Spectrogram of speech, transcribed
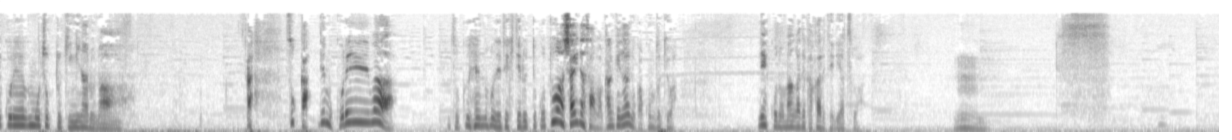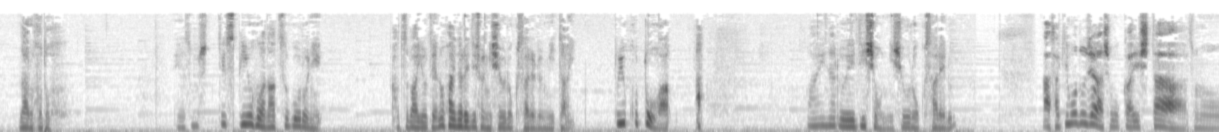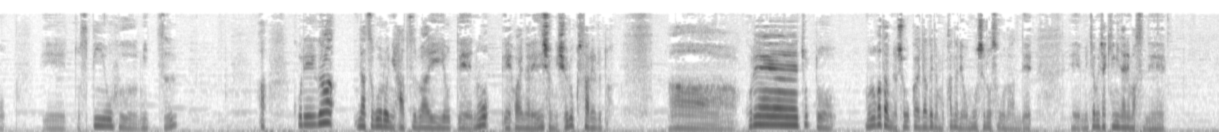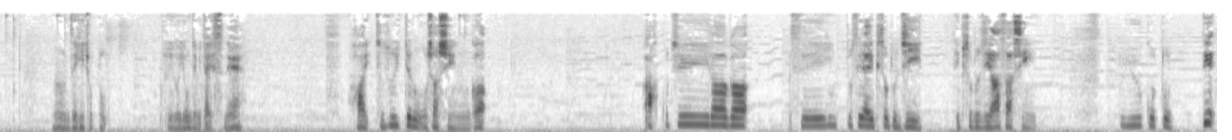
ー、これもちょっと気になるなあ、そっか。でもこれは、続編の方出てきてるってことは、シャイナさんは関係ないのか、この時は。ね、この漫画で書かれてるやつは。うん。なるほど。えー、そしてスピンオフは夏頃に発売予定のファイナルエディションに収録されるみたい。ということは、あ、ファイナルエディションに収録される？あ、先ほどじゃあ紹介した、その、えっ、ー、と、スピンオフ3つ？あ、これが夏頃に発売予定の、え、ファイナルエディションに収録されると。あー、これ、ちょっと、物語の紹介だけでもかなり面白そうなんで、えー、めちゃめちゃ気になりますね。うん、ぜひちょっと、読んでみたいですね。はい。続いてのお写真が、あ、こちらが、セイントセアエピソード G、エピソード G アサシン。ということで、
